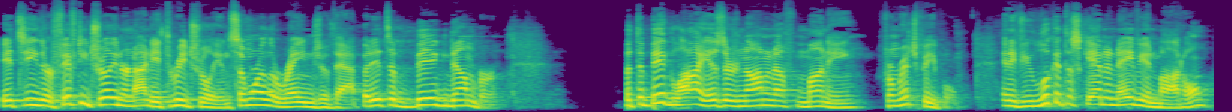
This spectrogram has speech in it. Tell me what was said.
It's either 50 trillion or 93 trillion, somewhere in the range of that, but it's a big number. But the big lie is there's not enough money from rich people. And if you look at the Scandinavian model,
